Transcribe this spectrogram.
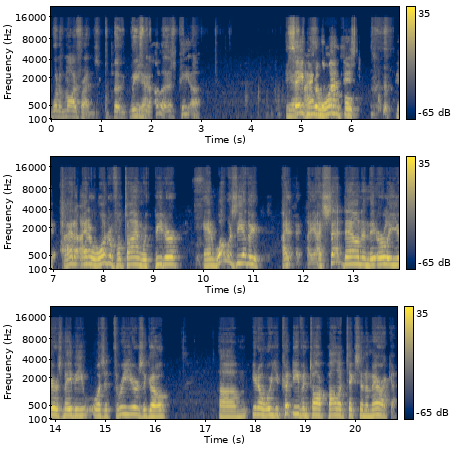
one of my friends. But we used to Yeah. be like, oh look, that's Peter. Yeah, Save I me had from a the wonderful. Yeah, I had a, I had a wonderful time with Peter. And what was the other? I, I I sat down in the early years, maybe was it three years ago? Um, you know, where you couldn't even talk politics in America.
